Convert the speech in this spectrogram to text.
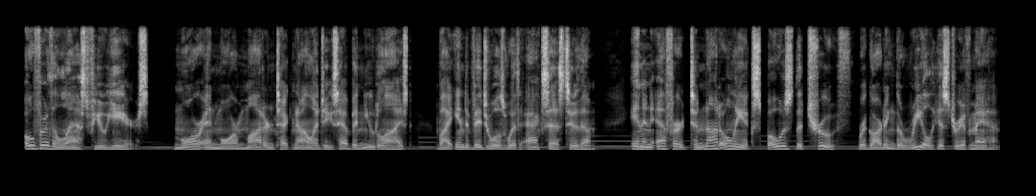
Over the last few years, more and more modern technologies have been utilized by individuals with access to them in an effort to not only expose the truth regarding the real history of man,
